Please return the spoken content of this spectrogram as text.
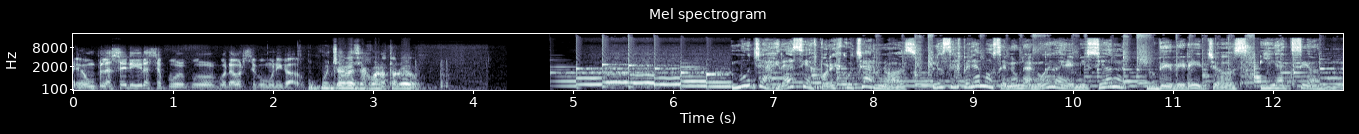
Es un placer y gracias por, por haberse comunicado. Muchas gracias, Juan. Hasta luego. Muchas gracias por escucharnos. Los esperamos en una nueva emisión de Derechos y Acción.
